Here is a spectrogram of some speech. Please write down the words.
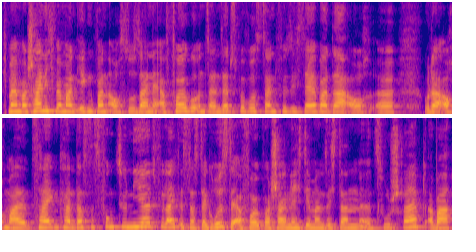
Ich meine, wahrscheinlich, wenn man irgendwann auch so seine Erfolge und sein Selbstbewusstsein für sich selber da auch äh, oder auch mal zeigen kann, dass das funktioniert, vielleicht ist das der größte Erfolg wahrscheinlich, den man sich dann äh, zuschreibt. Aber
